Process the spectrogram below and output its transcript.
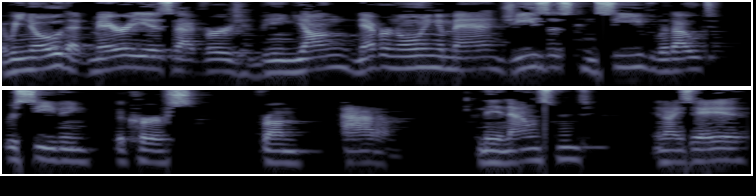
And we know that Mary is that virgin, being young, never knowing a man, Jesus conceived without receiving the curse from Adam. And the announcement in Isaiah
